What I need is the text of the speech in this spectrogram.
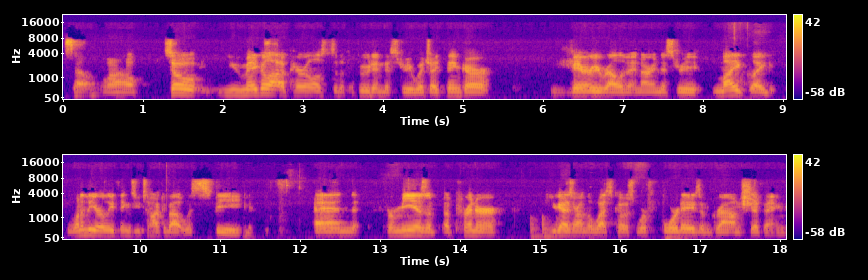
So, wow. So you make a lot of parallels to the food industry, which I think are very relevant in our industry. Mike, like one of the early things you talked about was speed. And for me as a, a printer, you guys are on the West Coast. We're four days of ground shipping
